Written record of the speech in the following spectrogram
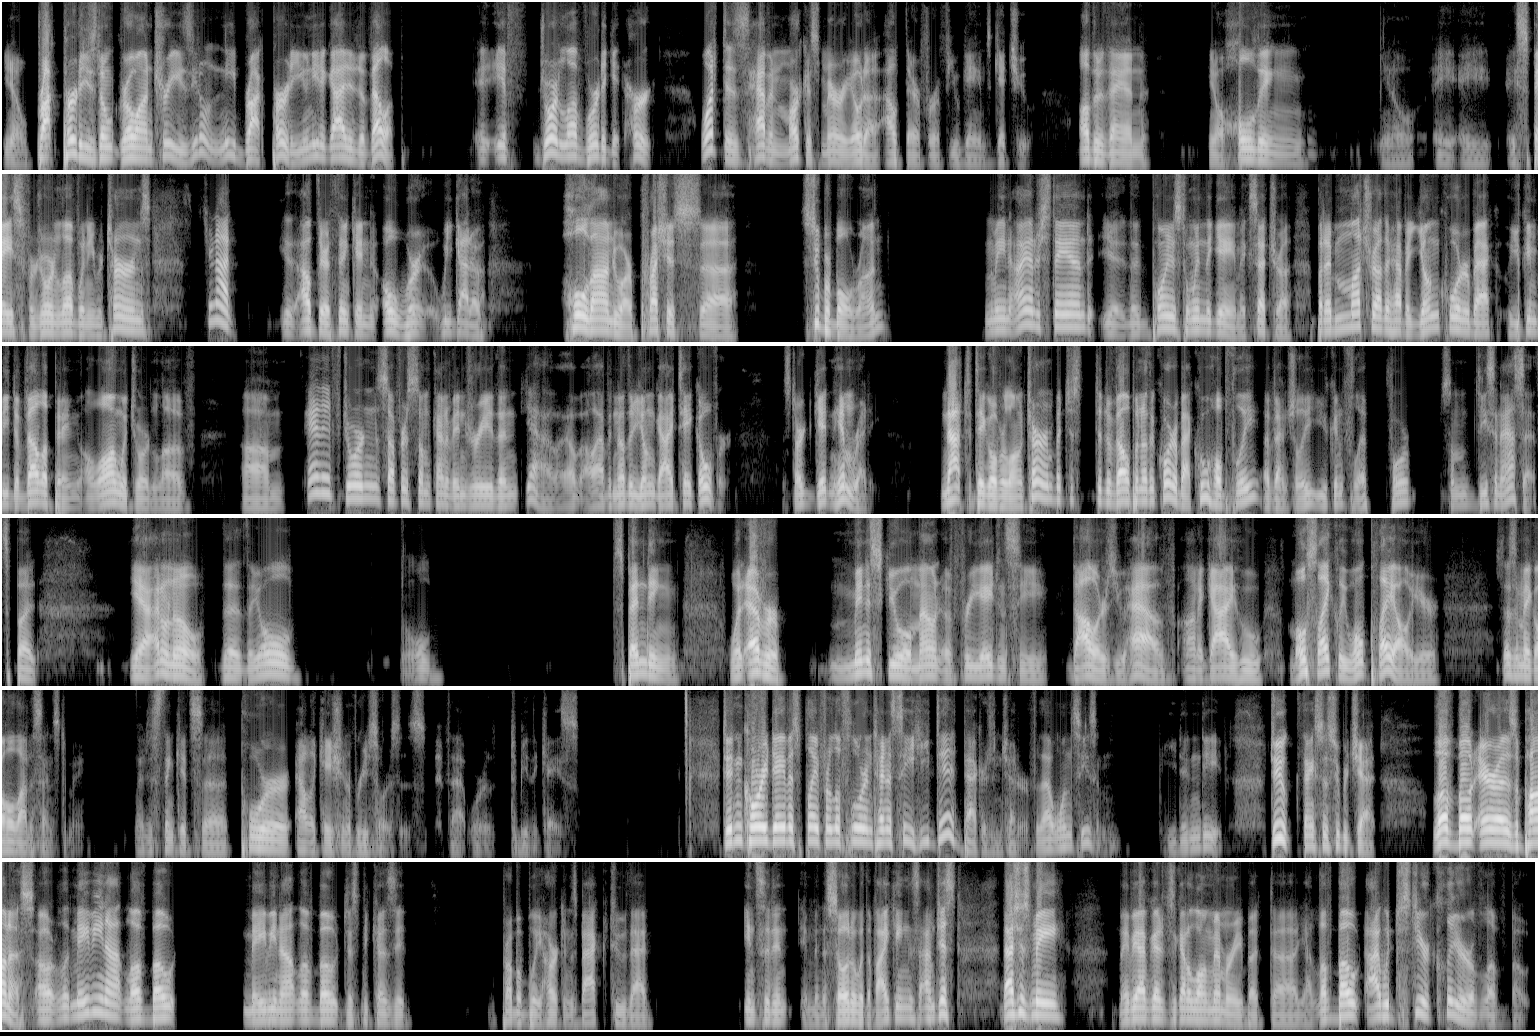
you know, Brock Purdy's don't grow on trees. You don't need Brock Purdy. You need a guy to develop. If Jordan Love were to get hurt, what does having Marcus Mariota out there for a few games get you other than you know, holding, you know, a, a, a space for Jordan Love when he returns, you're not out there thinking, oh, we're we got to hold on to our precious uh, Super Bowl run. I mean, I understand yeah, the point is to win the game, etc. But I'd much rather have a young quarterback who you can be developing along with Jordan Love. Um, and if Jordan suffers some kind of injury, then yeah, I'll, I'll have another young guy take over, start getting him ready not to take over long term, but just to develop another quarterback who hopefully eventually you can flip for some decent assets. But yeah, I don't know. The the old old spending whatever minuscule amount of free agency dollars you have on a guy who most likely won't play all year doesn't make a whole lot of sense to me. I just think it's a poor allocation of resources if that were to be the case. Didn't Corey Davis play for LaFleur in Tennessee? He did, Packers and Cheddar, for that one season. He did indeed. Duke, thanks for the super chat. Love Boat era is upon us. Oh, maybe not Love Boat. Maybe not Love Boat, just because it probably harkens back to that incident in Minnesota with the Vikings. I'm just, that's just me. Maybe I've got just got a long memory, but uh, yeah, Love Boat. I would steer clear of Love Boat,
